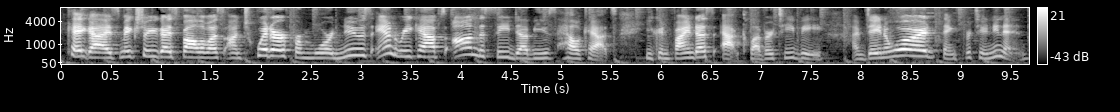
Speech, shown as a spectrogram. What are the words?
Okay, guys, make sure you guys follow us on Twitter for more news and recaps on the CW's Hellcats. You can find us at Clevver TV. I'm Dana Ward. Thanks for tuning in.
